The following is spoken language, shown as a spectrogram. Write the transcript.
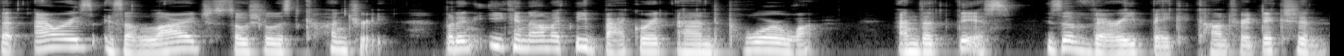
that ours is a large socialist country, but an economically backward and poor one and that this is a very big contradiction.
